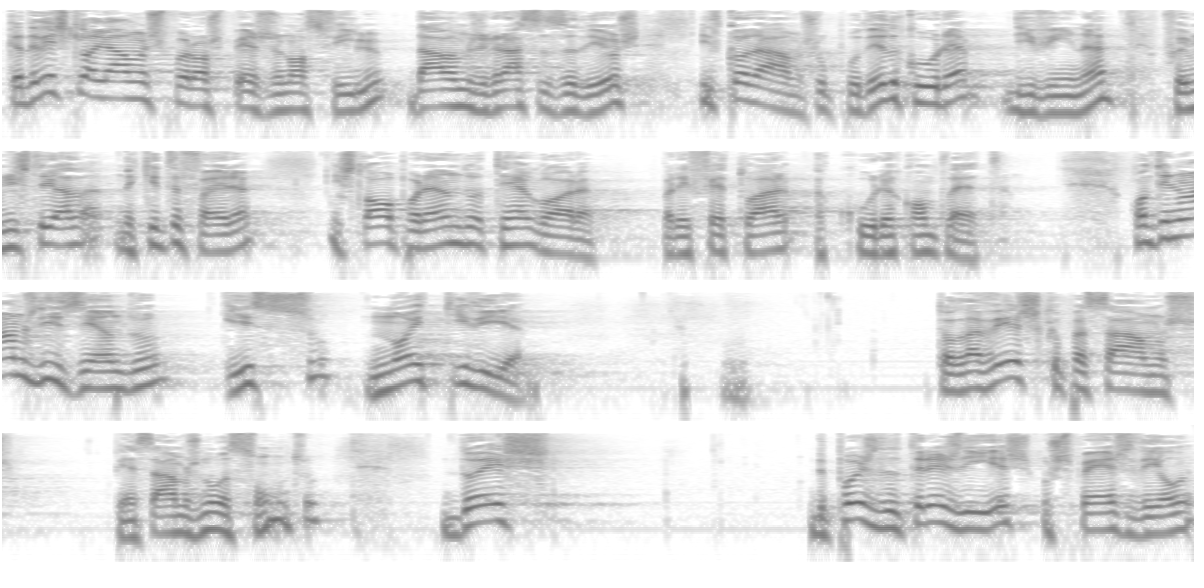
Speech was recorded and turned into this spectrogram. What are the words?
Cada vez que olhávamos para os pés do nosso filho, dávamos graças a Deus e declarávamos o poder de cura divina foi ministrada na quinta-feira e está operando até agora para efetuar a cura completa. Continuamos dizendo isso noite e dia. Toda vez que passávamos, pensávamos no assunto, dois, depois de três dias, os pés dele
